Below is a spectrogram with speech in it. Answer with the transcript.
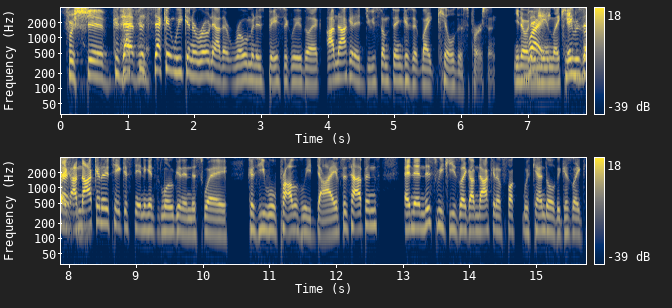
for Shiv. Because that's having, the second week in a row now that Roman is basically like, I'm not going to do something because it might kill this person. You know what Right, I mean? Like he was like. I'm not gonna take a stand against Logan in this way because he will probably die if this happens. And then this week he's like, I'm not gonna fuck with Kendall because like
